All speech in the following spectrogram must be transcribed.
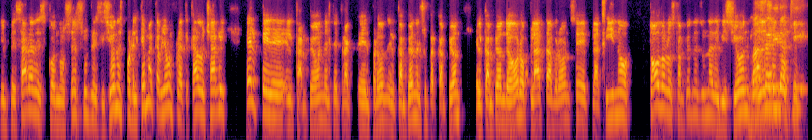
empezar a desconocer sus decisiones por el tema que habíamos platicado, Charlie, el que el campeón, el tetra, el perdón, el campeón, el supercampeón, el campeón de oro, plata, bronce, platino, todos los campeones de una división. Va a salir aquí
